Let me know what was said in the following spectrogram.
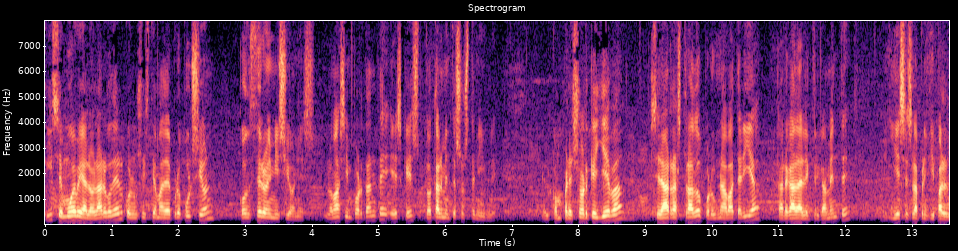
y se mueve a lo largo de él con un sistema de propulsión con cero emisiones. Lo más importante es que es totalmente sostenible. El compresor que lleva será arrastrado por una batería cargada eléctricamente y esa es la principal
